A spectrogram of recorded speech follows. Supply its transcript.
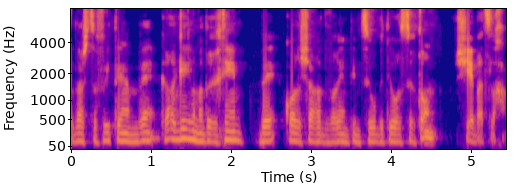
תודה שצפיתם וכרגיל מדריכים וכל שאר הדברים תמצאו בתיאור הסרטון, שיהיה בהצלחה.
